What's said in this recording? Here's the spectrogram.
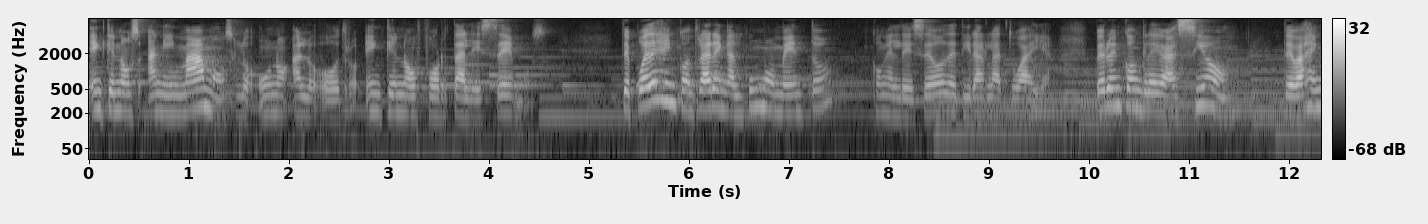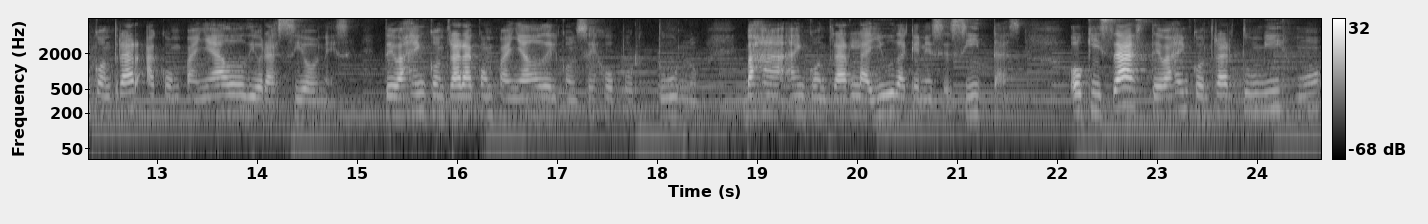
en que nos animamos los unos a los otros, en que nos fortalecemos. Te puedes encontrar en algún momento con el deseo de tirar la toalla, pero en congregación te vas a encontrar acompañado de oraciones, te vas a encontrar acompañado del consejo oportuno, vas a encontrar la ayuda que necesitas. O quizás te vas a encontrar tú mismo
